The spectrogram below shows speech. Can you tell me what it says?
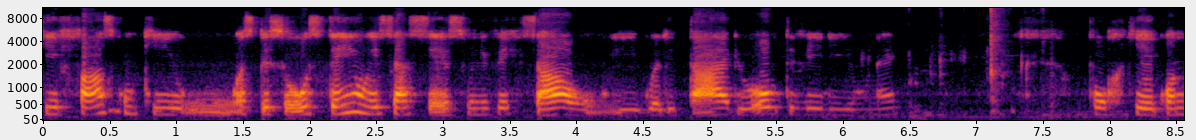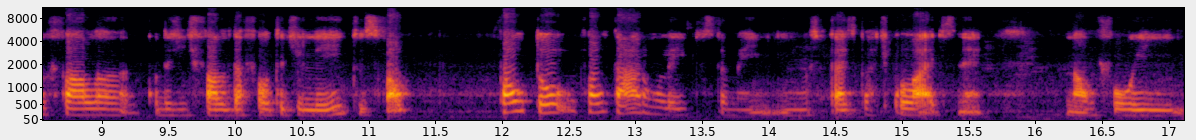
que faz com que as pessoas tenham esse acesso universal e igualitário, ou deveriam, né? Porque quando fala, quando a gente fala da falta de leitos, fal, faltou, faltaram leitos também em hospitais particulares, né? Não foi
